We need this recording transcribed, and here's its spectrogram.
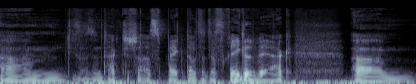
ähm, dieser syntaktische Aspekt, also das Regelwerk. Ähm,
